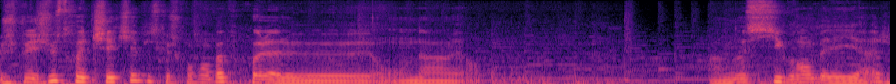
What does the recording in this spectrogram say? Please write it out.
Je, vais juste rechecker parce que je comprends pas pourquoi là le on a un aussi grand balayage.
